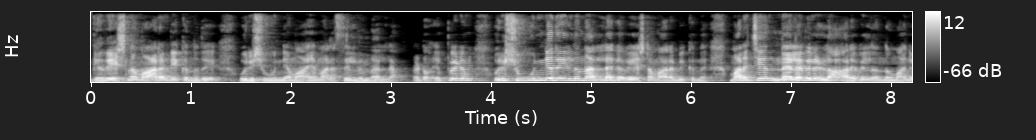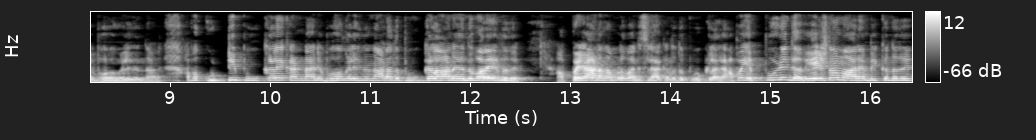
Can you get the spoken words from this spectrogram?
ഗവേഷണം ആരംഭിക്കുന്നത് ഒരു ശൂന്യമായ മനസ്സിൽ നിന്നല്ല കേട്ടോ? എപ്പോഴും ഒരു ശൂന്യതയിൽ നിന്നല്ല ഗവേഷണം ആരംഭിക്കുന്നത്. മറിച്ച് നിലവിലുള്ള അറിവിൽ നിന്നും അനുഭവങ്ങളിൽ നിന്നാണ്. അപ്പോൾ കുട്ടി പൂക്കളെ കണ്ട അനുഭവങ്ങളിൽ നിന്നാണ് അത് പൂക്കളാണ് എന്ന് പറയുന്നത്. അപ്പോഴാണ് നമ്മൾ മനസ്സിലാക്കുന്നത് പൂക്കളല്ല. അപ്പോൾ എപ്പോഴും ഗവേഷണം ആരംഭിക്കുന്നത്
